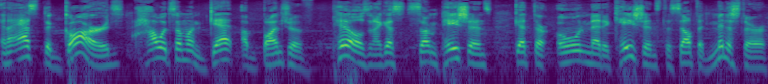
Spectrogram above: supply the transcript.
And I asked the guards, how would someone get a bunch of pills, and I guess some patients get their own medications to self administer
